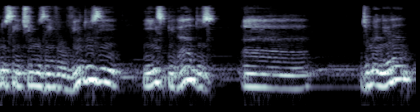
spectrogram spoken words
nos sentimos envolvidos e, e inspirados a, de maneira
